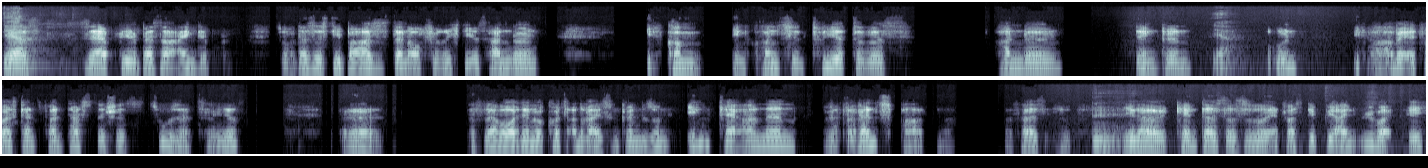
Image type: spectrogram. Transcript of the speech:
ja. ist es sehr viel besser eingebaut. So, das ist die Basis dann auch für richtiges Handeln. Ich komme in konzentrierteres Handeln, Denken ja. und ich habe etwas ganz Fantastisches Zusätzliches. Äh, das werden wir heute nur kurz anreißen können, so einen internen Referenzpartner. Das heißt, mhm. jeder kennt das, dass es so etwas gibt wie ein Über-Ich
